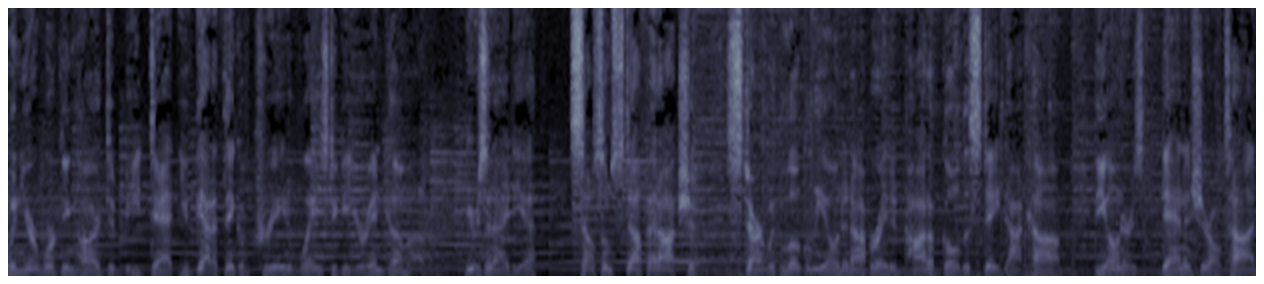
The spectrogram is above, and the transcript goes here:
When you're working hard to beat debt, you've got to think of creative ways to get your income up. Here's an idea sell some stuff at auction. Start with locally owned and operated potofgoldestate.com. The owners, Dan and Cheryl Todd,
